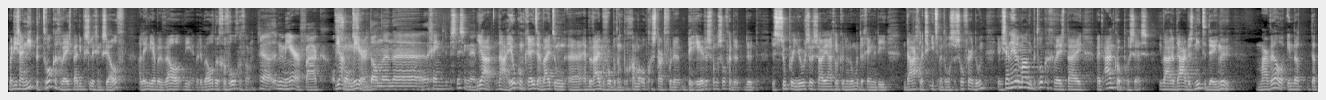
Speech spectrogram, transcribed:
Maar die zijn niet betrokken geweest bij die beslissing zelf... Alleen die hebben, wel, die hebben er wel de gevolgen van. Ja, meer vaak. Of ja, soms meer. dan een, uh, degene die de beslissing neemt. Ja, nou heel concreet hebben wij toen uh, hebben wij bijvoorbeeld een programma opgestart voor de beheerders van de software. De, de, de super users zou je eigenlijk kunnen noemen. Degene die dagelijks iets met onze software doen. Ja, die zijn helemaal niet betrokken geweest bij, bij het aankoopproces. Die waren daar dus niet de DMU. Maar wel in dat, dat,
